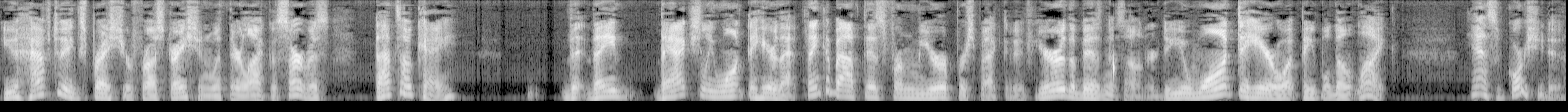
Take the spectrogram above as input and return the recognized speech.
you have to express your frustration with their lack of service. That's okay. They, they actually want to hear that. Think about this from your perspective. If you're the business owner, do you want to hear what people don't like? Yes, of course you do.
